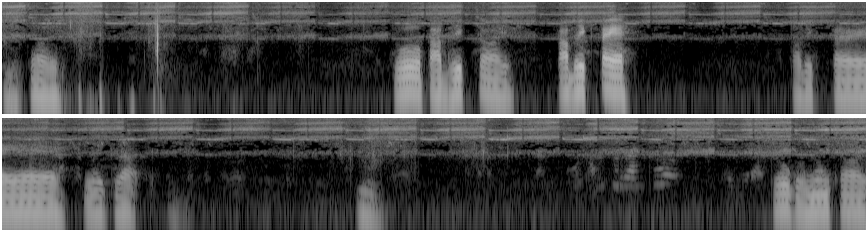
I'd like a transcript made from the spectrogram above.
Ini, coy. Tuh, pabrik coy. Pabrik teh. Pabrik teh Negra. Hmm. Tuh, gunung coy.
